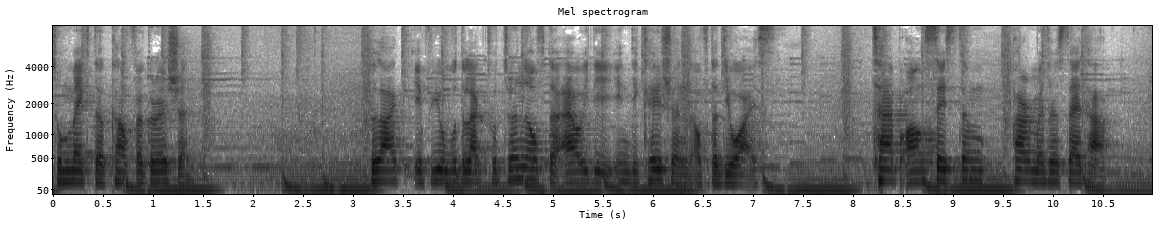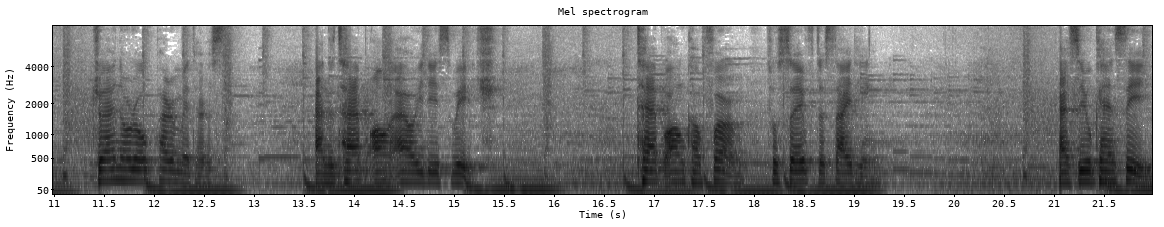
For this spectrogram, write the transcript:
to make the configuration. Like if you would like to turn off the LED indication of the device. Tap on System Parameter Setup, General Parameters, and tap on LED switch. Tap on Confirm to save the setting. As you can see,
